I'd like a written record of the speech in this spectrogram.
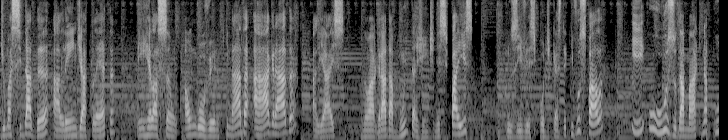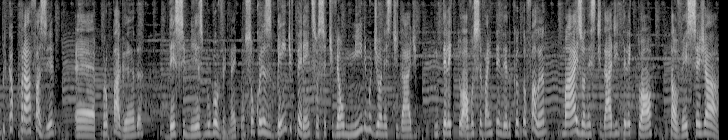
de uma cidadã, além de atleta, em relação a um governo que nada a agrada, aliás, não agrada a muita gente nesse país, inclusive este podcaster que vos fala, e o uso da máquina pública para fazer é, propaganda desse mesmo governo, né? Então são coisas bem diferentes. Se você tiver um mínimo de honestidade intelectual, você vai entender do que eu tô falando. Mas honestidade intelectual talvez seja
